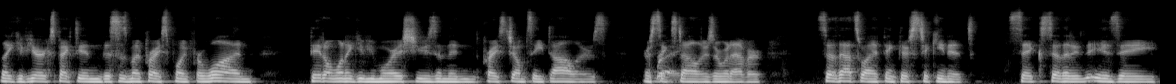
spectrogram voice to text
Like if you're expecting this is my price point for one, they don't want to give you more issues and then the price jumps eight dollars or six dollars or whatever. So that's why I think they're sticking at six so that it is a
